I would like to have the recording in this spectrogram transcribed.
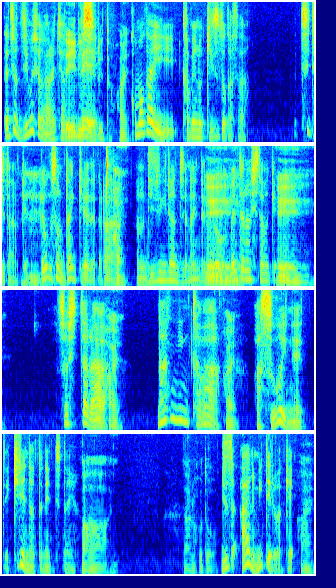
ちょっと事務所が荒れちゃって、はい、細かい壁の傷とかさついてたわけ、うん、僕その大嫌いだから、はい、あのディズニーランドじゃないんだけど、えー、メンテナンスしたわけ、えー、そしたら、はい、何人かは「はい、あすごいね」って「綺麗になったね」って言ったんよ。なるほど実はああいうの見てるわけ、はい、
